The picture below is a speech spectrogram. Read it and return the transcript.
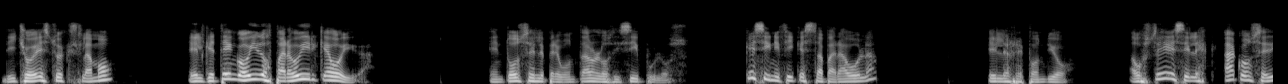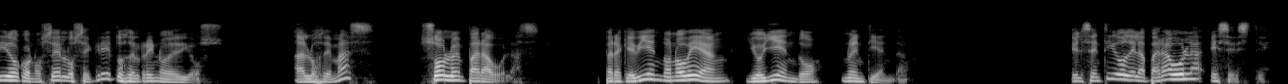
Dicho esto, exclamó, El que tenga oídos para oír, que oiga. Entonces le preguntaron los discípulos, ¿qué significa esta parábola? Él les respondió, a ustedes se les ha concedido conocer los secretos del reino de Dios, a los demás solo en parábolas, para que viendo no vean y oyendo no entiendan. El sentido de la parábola es este.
